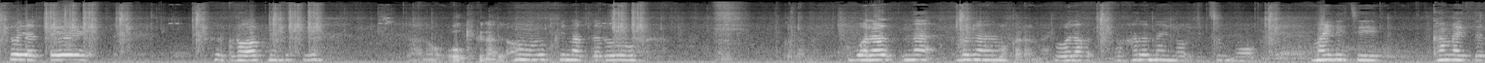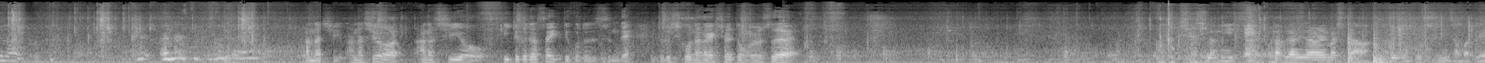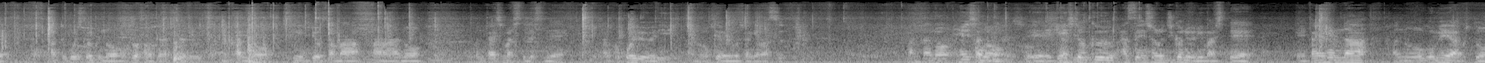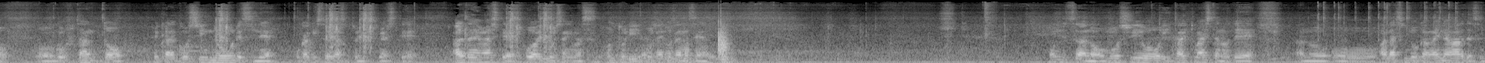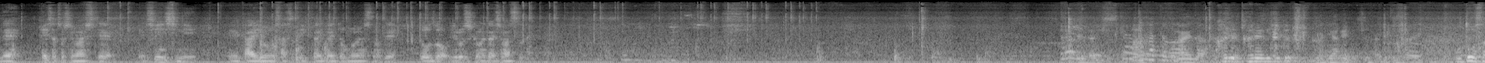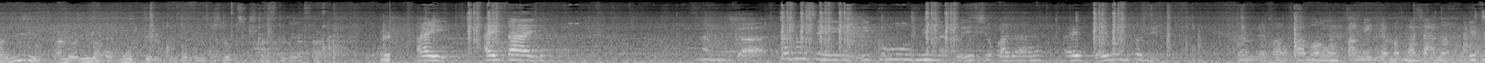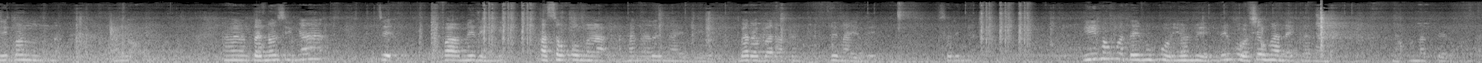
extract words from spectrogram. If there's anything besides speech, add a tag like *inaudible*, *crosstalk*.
うどうやってグローアップの時あの大きくなる。うん大きくなったらからない笑な笑わからない。わらわからないのいつも毎日考えてるの。く話してください話話を話を聞いてくださいということですんでよろしくお願いしたいと思います。ちなみにお亡くなりになられました。ご主人様で、あとご子息のお父様でいらっしゃる菅野茂清様あのに対しましてですね、あの心よりあのお悔やみ申し上げます。またあの弊社の、えー原子力発電所の事故によりまして、えー大変なあのご迷惑とおご負担とそれからご心労をですねおかけしておりますことにつきまして改めましてお詫び申し上げます。本当に申し訳ございません。本日あのお申し入れをいただきましたのであのおお話も伺いながらですね弊社としましてえ真摯にえ対応させていただきたいと思いますのでどうぞよろしくお願いいたしますこの間刈り刈り上げてくる刈り上げに来たお父さんにあの今思っていることを一つ聞かせてください。会い会いたい。なんか楽しい行くみんなと一緒から会いたい本当に。Meron ka mong pamilya magkasama. 一番あのあ楽しいがじファミリーあそこが離れないでバラバラでないでそれ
